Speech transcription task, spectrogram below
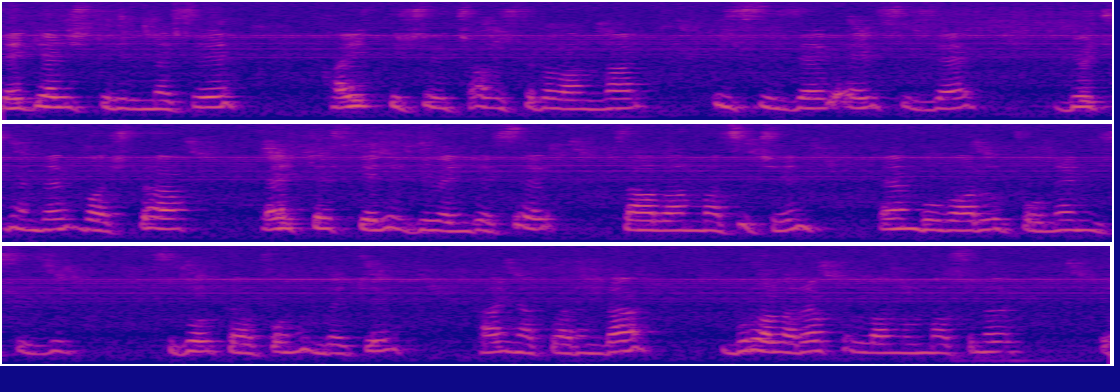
ve geliştirilmesi, kayıt dışı çalıştırılanlar, işsizler, evsizler, göçmenler başta herkes gelir güvencesi sağlanması için hem bu varlık fonu hem işsizlik sigorta fonundaki kaynaklarında buralara kullanılmasını e,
